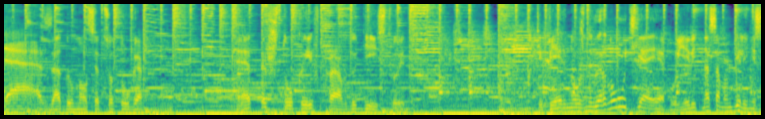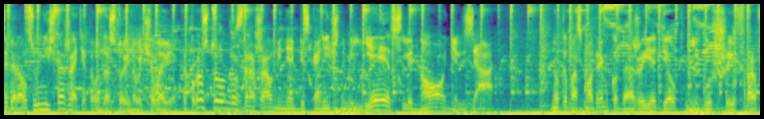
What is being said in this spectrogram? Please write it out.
«Да», — задумался Цотуга, — «эта штука и вправду действует». Теперь нужно вернуть я Эбу. Я ведь на самом деле не собирался уничтожать этого достойного человека. Просто он раздражал меня бесконечными «если», «но», «нельзя». Ну-ка посмотрим, куда же я дел книгу шифров.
